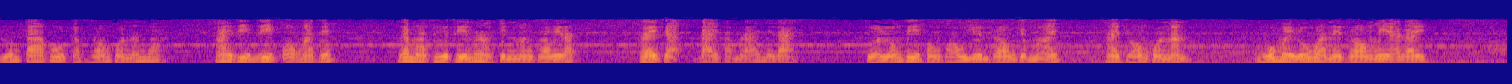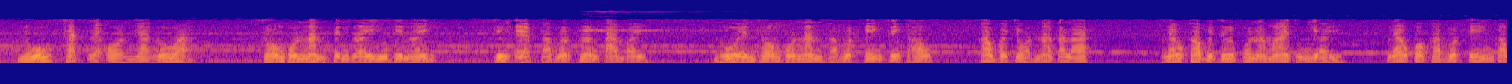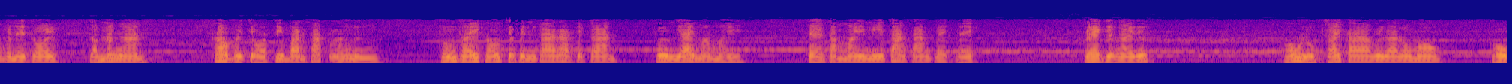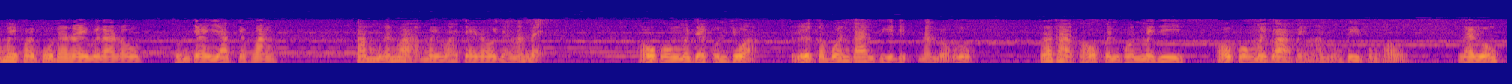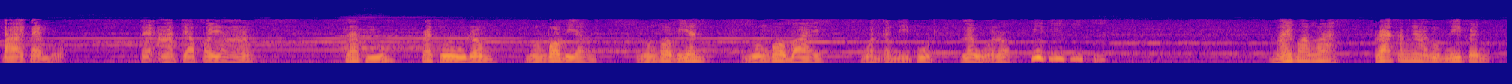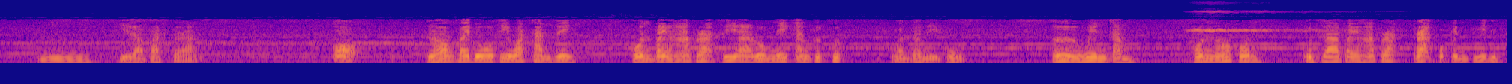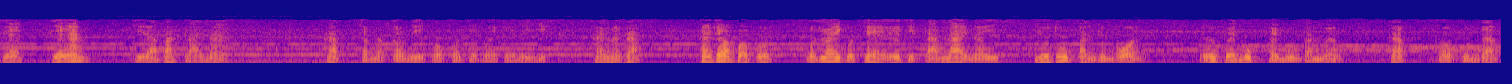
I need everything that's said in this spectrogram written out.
หลวงตาพูดกับสองคนนั้นว่า ให้รีบรีบออกมาเสีย และมาถือศีลห้ากินมังสวิรัตใครจะได้ทำร้ายไม่ได้ ส่วนหลวงพี่พงเผายื่นซองจดหมาย ให้สองคนนั้นหนูไม่รู้ว่าในซองมีอะไร หนูชัดและอ่อนอยากรู้ว่า สองคนนั่นเป็นใครอยู่ที่ไหน จึงแอบขับรถเครื่องตามไป หนูเห็นสองคนนั่นขับรถเก๋งสีขาวเข้าไปจอดหน้าตลาด แล้วเข้าไปซื้อผลไม้ถุงใหญ่ แล้วก็ขับรถเก๋งเข้าไปในซอยสำนักงงาน เข้าไปจอดที่บ้านพักหลังหนึ่ง สงสัยเขาจะเป็นข้าราชการเพิ่งย้ายมาใหม่ แต่ทำไมมีท่าทางแปลกๆแปลกยังไงหรือเขาหลบสายตาเวลาเรามอง เขาไม่ค่อยพูดอะไรเวลาเรา สนใจอยากจะฟังทำเหมือนว่าไม่ไว้ใจเราอย่างนั้นแหละ เขาคงไม่ใช่คนชั่ว หรือกระบวนการผีดิบนั่นหรอกลูก เพราะถ้าเขาเป็นคนไม่ดี เขาคงไม่กล้าไปหาหลวงพี่พงเผาและหลวงตาแต้มหรอก แต่อาจจะไปหาพระผิว พระครูอุดม หลวงพ่อเบียง หลวงพ่อเพี้ยน หลวงพ่อบาย วันตานีพูดแล้วหัวเราะหมายความว่า พระทั้งห้ารูปนี้เป็น อืม จิรพัฒน์กลาง ก็ลองไปดูที่วัดท่านสิ คนไปหาพระสี่ห้ารูปนี้กันคึกๆวันตนีพูด เออ เวรกรรม คนเนาะคน อุตส่าห์ไปหาพระ พระก็เป็นผีดิบเสีย เสียงั้น จิรพัฒน์สายหน้า ครับสำหรับตอนนี้ก็ขอจบไว้แค่นี้อีก ครั้งนะครับ ถ้าชอบก็โปรดกดไลค์กดแชร์หรือติดตามได้ใน YouTube ปันจุมพรหรือเฟซบุ๊กไปบุญปันเมือง ครับขอบคุณครับ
